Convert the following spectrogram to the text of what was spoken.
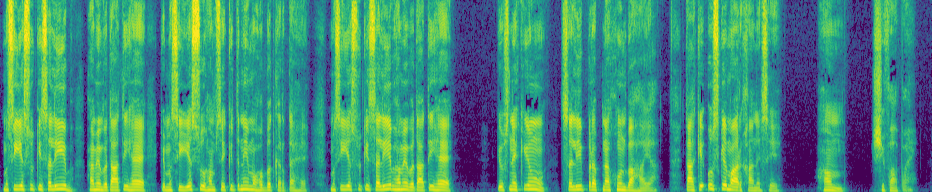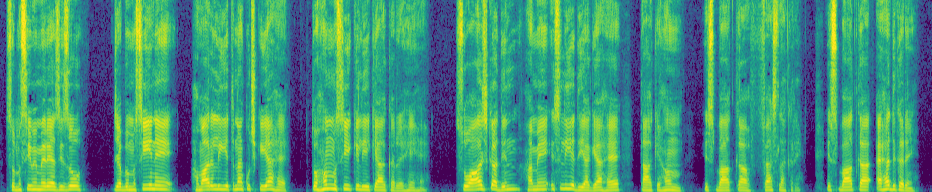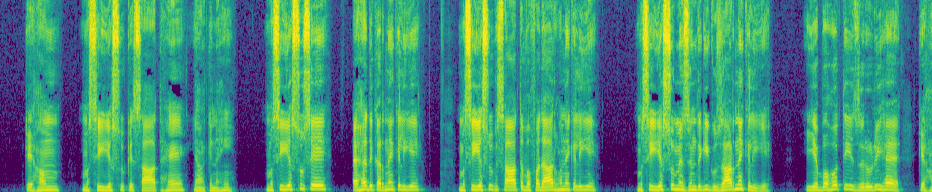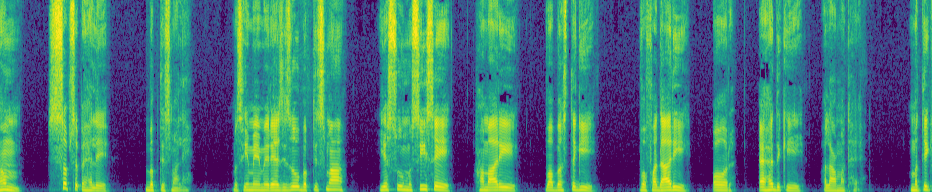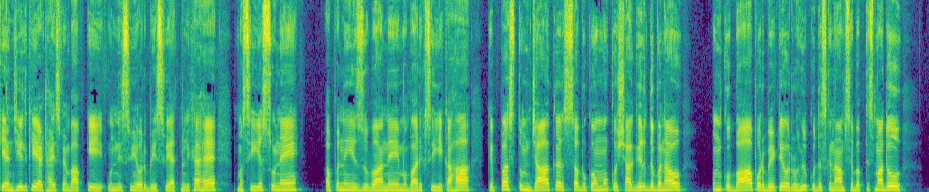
مسی یسو کی سلیب ہمیں بتاتی ہے کہ مسی یسو ہم سے کتنی محبت کرتا ہے۔ مسی یسو کی سلیب ہمیں بتاتی ہے کہ اس نے کیوں سلیب پر اپنا خون بہایا تاکہ اس کے مار خانے سے ہم شفا پائیں۔ سو مسیح میں میرے عزیزو، جب مسیح نے ہمارے لیے اتنا کچھ کیا ہے، تو ہم مسیح کے لیے کیا کر رہے ہیں؟ سو آج کا دن ہمیں اس لیے دیا گیا ہے تاکہ ہم اس بات کا فیصلہ کریں، اس بات کا عہد کریں کہ ہم مسیح یسو کے ساتھ ہیں یا کہ نہیں۔ مسیح یسو سے عہد کرنے کے لیے، مسیح یسو کے ساتھ وفادار ہونے کے لیے، مسیح یسو میں زندگی گزارنے کے لیے، یہ بہت ہی ضروری ہے کہ ہم سب سے پہلے بپتسمہ لیں۔ مسیح میں میرے عزیز و بپتسمہ یسو مسیح سے ہماری وابستگی، وفاداری اور عہد کی علامت ہے۔ متی کی انجیل کی اٹھائیسویں باپ کی انیسویں اور بیسویں عید میں لکھا ہے، مسیح یسو نے اپنی زبان مبارک سے یہ کہا کہ پس تم جا کر سب قوموں کو شاگرد بناؤ، ان کو باپ اور بیٹے اور روح القدس کے نام سے بپتسمہ دو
